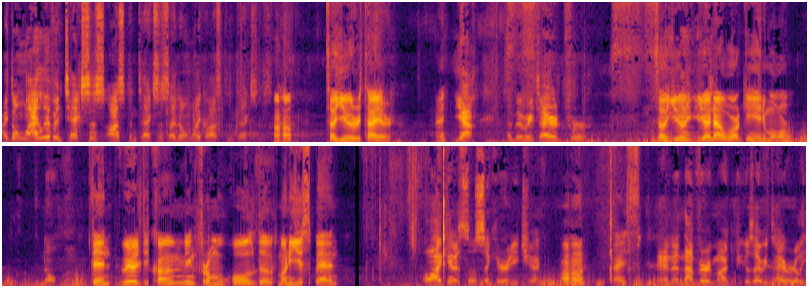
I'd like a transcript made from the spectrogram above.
I don't. I live in Texas, Austin, Texas. I don't like Austin, Texas. Uh-huh. So you retired, right? Yeah, I've been retired for So you you are not working anymore. no. Then where did coming from all the money you spend? Oh, I get a Social Security check, Uh-huh. Nice. and then not very much because I retire early.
